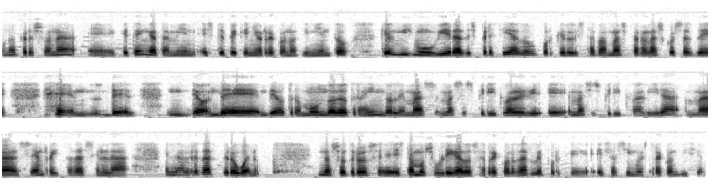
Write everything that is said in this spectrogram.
una persona eh, que tenga también este pequeño reconocimiento que él mismo hubiera despreciado porque él estaba más para las cosas de, de, de, otro mundo, de otra índole, más, más, espiritual, eh, más espiritualidad, más enraizadas en la, en la verdad, pero bueno, nosotros eh, estamos obligados a recordarle porque es así nuestra condición.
